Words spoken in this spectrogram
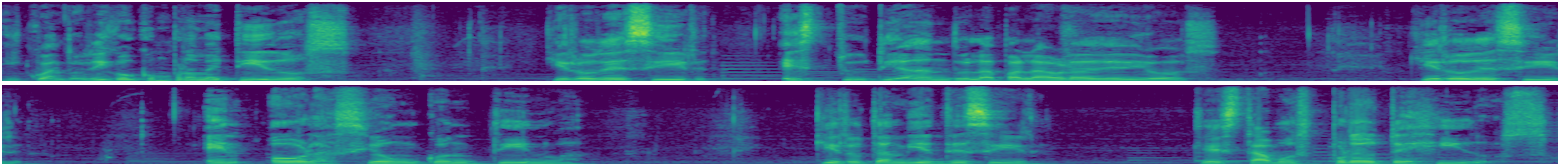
Y cuando digo comprometidos, quiero decir estudiando la palabra de Dios, quiero decir en oración continua, quiero también decir que estamos protegidos,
